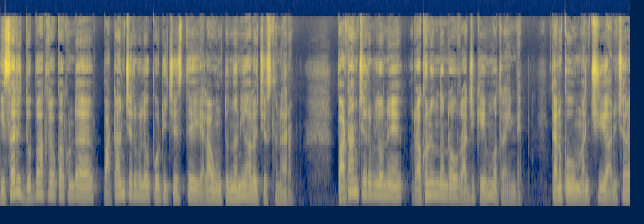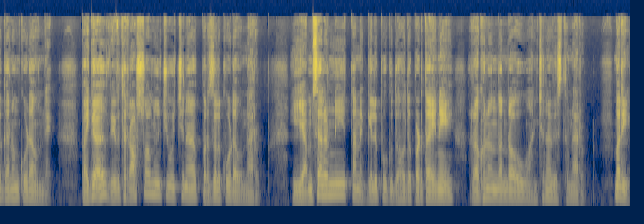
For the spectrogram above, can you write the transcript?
ఈసారి దుబ్బాకలో కాకుండా పటాన్ చెరువులో పోటీ చేస్తే ఎలా ఉంటుందని ఆలోచిస్తున్నారు. పటాన్ చెరువులోనే రఘునందన్ రావు రాజకీయం మొదలైంది. తనకు మంచి అనుచరగణం కూడా ఉంది. పైగా వివిధ రాష్ట్రాల నుంచి వచ్చిన ప్రజలు కూడా ఉన్నారు. ఈ అంశాలన్నీ తన గెలుపుకు దోహదపడతాయని రఘునందన్ రావు అంచనా వేస్తున్నారు. మరి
